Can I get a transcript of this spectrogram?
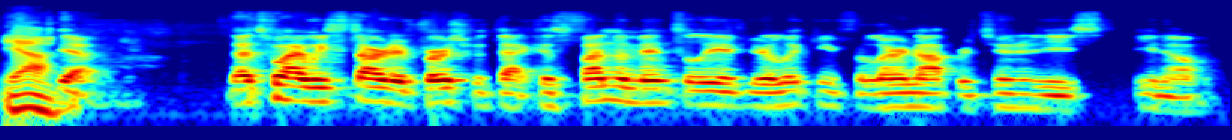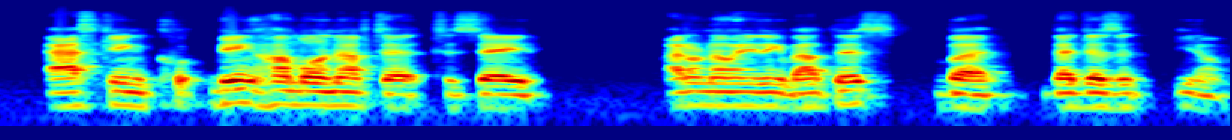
yeah. Yeah. That's why we started first with that because fundamentally, if you're looking for learn opportunities, you know, asking, being humble enough to to say, I don't know anything about this, but that doesn't, you know,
